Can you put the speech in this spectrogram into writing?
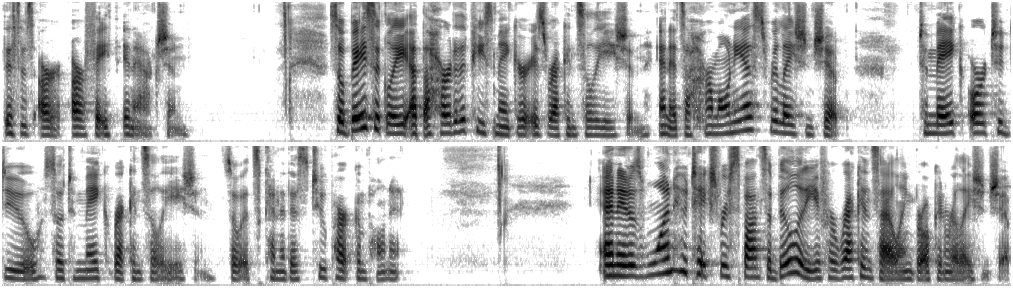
this is our, our faith in action. So basically, at the heart of the peacemaker is reconciliation, and it's a harmonious relationship to make or to do, so to make reconciliation. So it's kind of this two part component. And it is one who takes responsibility for reconciling broken relationship.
